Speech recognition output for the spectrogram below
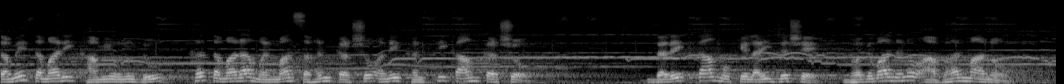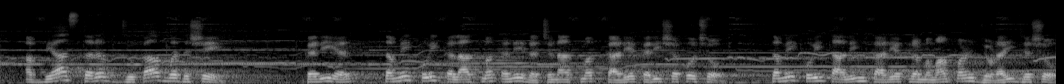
તમે તમારી ખામીઓનું દુઃખ તમારા મનમાં સહન કરશો અને ખંતથી કામ કરશો. દરેક કામ ઉકેલાઈ જશે. ભગવાનનો આભાર માનો. અભ્યાસ તરફ ઝુકાવ વધશે. કરિયર, તમે કોઈ કલાત્મક અને રચનાત્મક કાર્ય કરી શકો છો. તમે કોઈ તાલીમ કાર્યક્રમમાં પણ જોડાઈ જશો.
